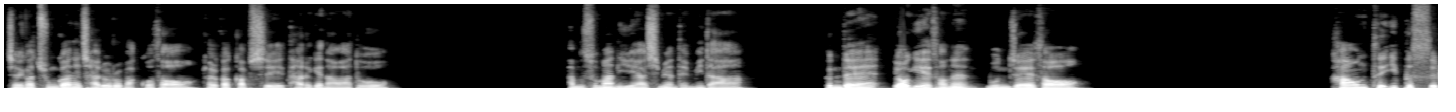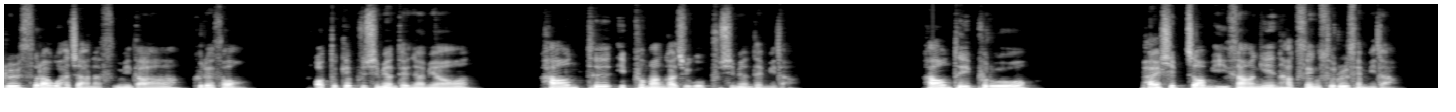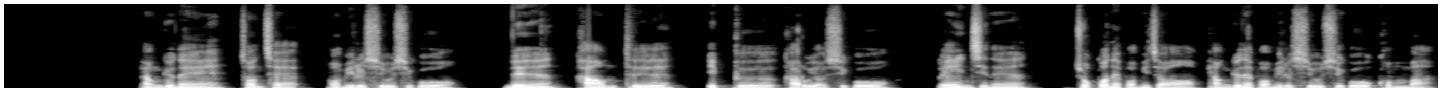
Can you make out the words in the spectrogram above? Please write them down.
제가 중간에 자료를 바꿔서 결과값이 다르게 나와도 함수만 이해하시면 됩니다. 근데 여기에서는 문제에서 count ifs를 쓰라고 하지 않았습니다. 그래서 어떻게 푸시면 되냐면 count if만 가지고 푸시면 됩니다. count if로 80점 이상인 학생 수를 셉니다. 평균의 전체 범위를 씌우시고 는 count if 가로 여시고 range는 조건의 범위죠. 평균의 범위를 씌우시고 콤마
